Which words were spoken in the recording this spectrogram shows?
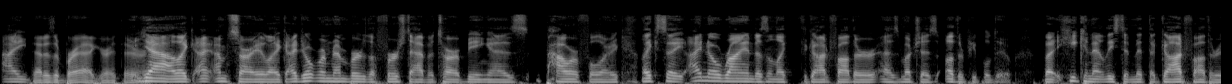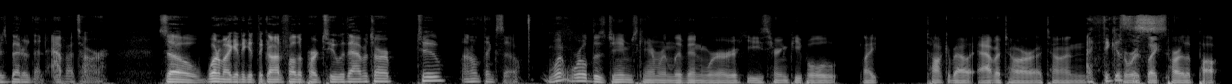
I That is a brag right there. yeah, like I, I'm sorry, like I don't remember the first Avatar being as powerful. Or like, say, I know Ryan doesn't like The Godfather as much as other people do, but he can at least admit The Godfather is better than Avatar. So, what am I going to get The Godfather Part Two with Avatar Two? I don't think so. What world does James Cameron live in where he's hearing people like talk about Avatar a ton? I think it's like part of the pop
